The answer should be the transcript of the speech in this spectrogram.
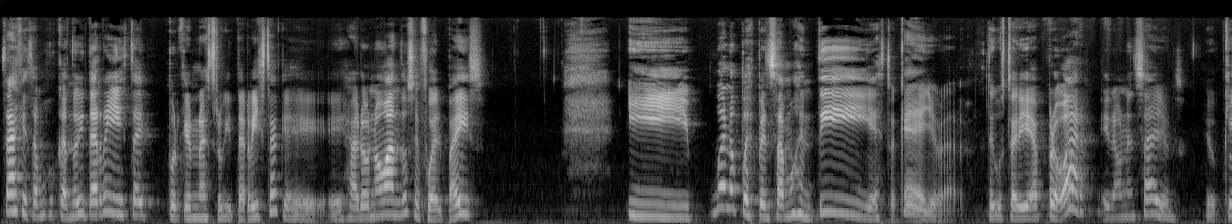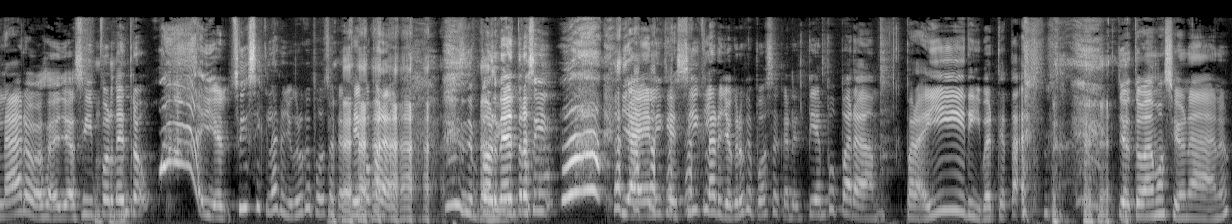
sabes que estamos buscando guitarrista, porque nuestro guitarrista, que es Aaron Obando, se fue del país. Y bueno, pues pensamos en ti, esto, aquello, ¿te gustaría probar ir a un ensayo? Yo, claro, o sea, yo así por dentro, ¡guau! Y él, sí, sí, claro, yo creo que puedo sacar tiempo para. por dentro así. Y a él y que sí, claro, yo creo que puedo sacar el tiempo para, para ir y ver qué tal. yo toda emocionada, ¿no?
